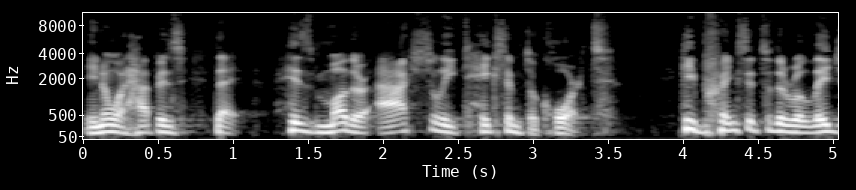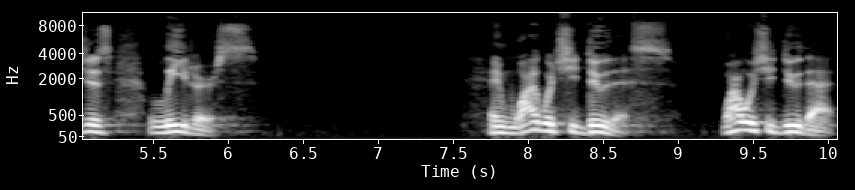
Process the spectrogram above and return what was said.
You know what happens? That his mother actually takes him to court. He brings it to the religious leaders. And why would she do this? Why would she do that?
